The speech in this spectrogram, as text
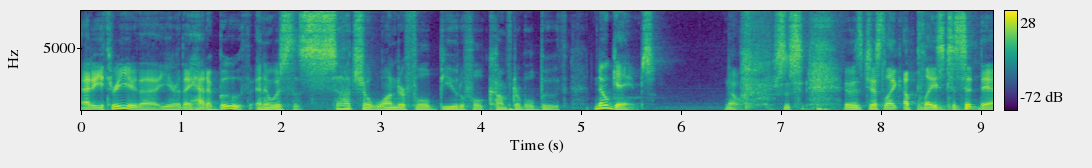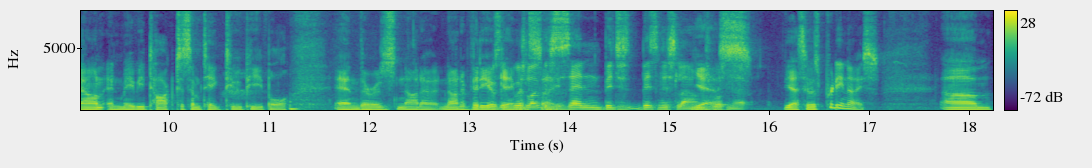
at E3 that year they had a booth, and it was such a wonderful, beautiful, comfortable booth. No games. No, it was just like a place to sit down and maybe talk to some Take Two people, and there was not a not a video it game. It was like the Zen business lounge, yes. wasn't it? Yes, it was pretty nice. Um,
